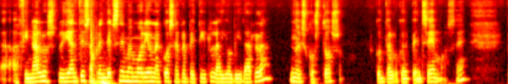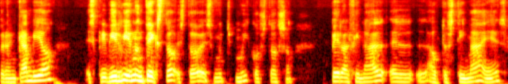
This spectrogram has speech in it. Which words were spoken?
Al final los estudiantes aprenderse de memoria una cosa, repetirla y olvidarla, no es costoso, contra lo que pensemos. ¿eh? Pero en cambio, escribir bien un texto, esto es muy, muy costoso, pero al final la autoestima es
